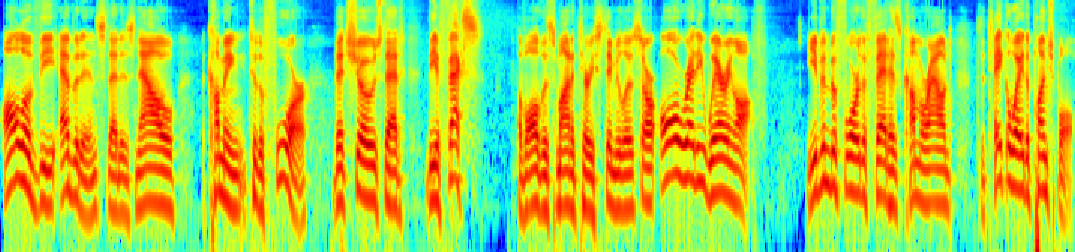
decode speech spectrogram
all of the evidence that is now coming to the fore that shows that the effects of all this monetary stimulus are already wearing off, even before the Fed has come around to take away the punch bowl.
